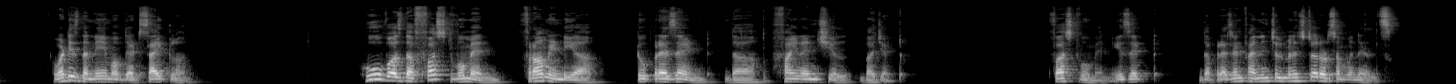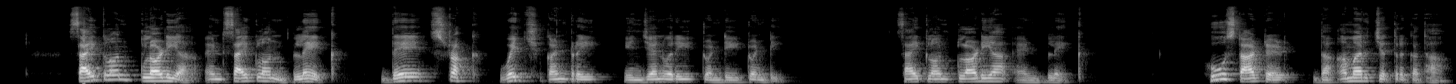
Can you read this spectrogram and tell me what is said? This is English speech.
What is the name of that cyclone? Who was the first woman from India to present the financial budget? First woman, is it the present financial minister or someone else? Cyclone Claudia and Cyclone Blake, they struck which country in January 2020? Cyclone Claudia and Blake. Who started the Amar Chitra Katha?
